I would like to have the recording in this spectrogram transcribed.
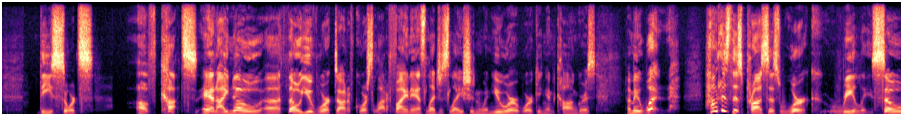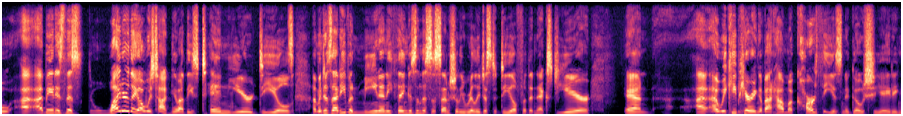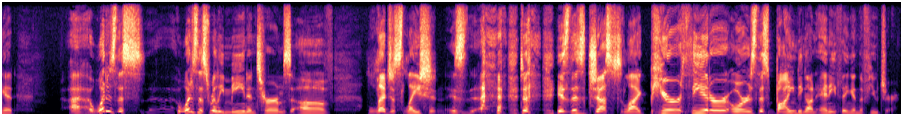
these sorts of cuts. And I know, uh, Tho you've worked on, of course, a lot of finance legislation when you were working in Congress. I mean, what? How does this process work, really? So, I, mean, is this why are they always talking about these 10 year deals? I mean, does that even mean anything? Isn't this essentially really just a deal for the next year? And I, I, we keep hearing about how McCarthy is negotiating it. Uh, what does this? What does this really mean in terms of legislation? Is is this just like pure theater, or is this binding on anything in the future?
